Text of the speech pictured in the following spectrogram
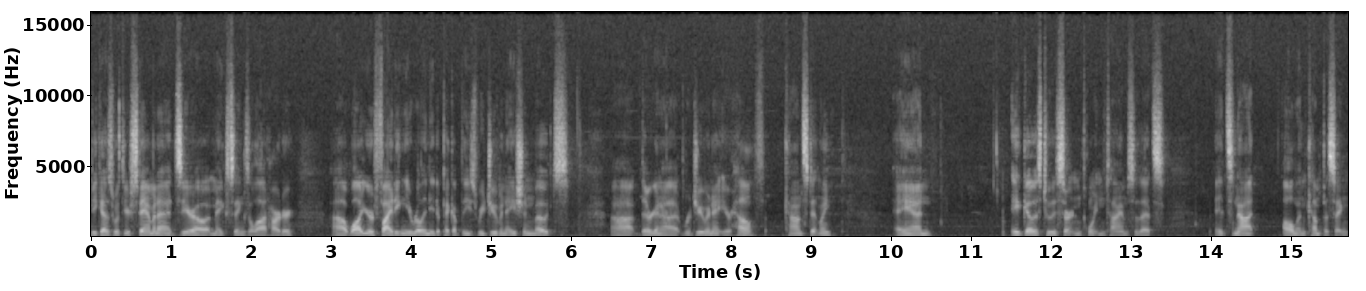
Because with your stamina at zero, it makes things a lot harder. Uh, while you're fighting, you really need to pick up these rejuvenation motes. Uh, they're going to rejuvenate your health constantly, and it goes to a certain point in time, so that's it's not all-encompassing.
